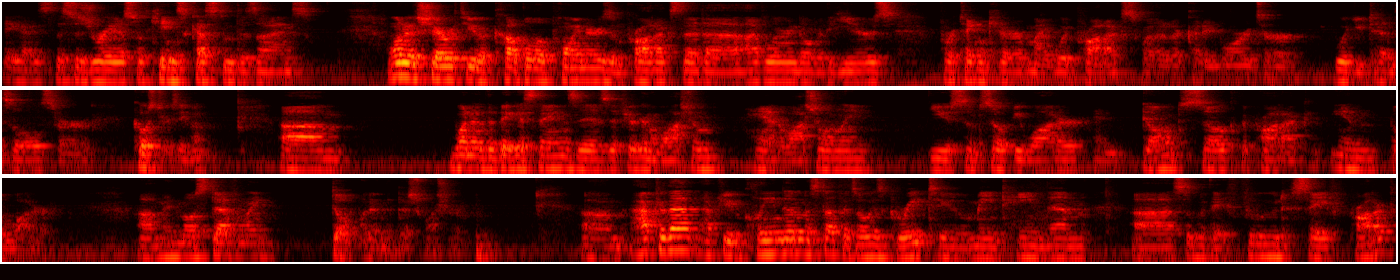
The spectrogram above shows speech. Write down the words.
Hey guys, this is Reyes with King's Custom Designs. I wanted to share with you a couple of pointers and products that uh, I've learned over the years for taking care of my wood products, whether they're cutting boards or wood utensils or coasters even. Um, one of the biggest things is if you're going to wash them, hand wash only, use some soapy water, and don't soak the product in the water. Um, and most definitely, don't put it in the dishwasher. Um, after that, after you've cleaned them and stuff, it's always great to maintain them uh, so with a food safe product.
